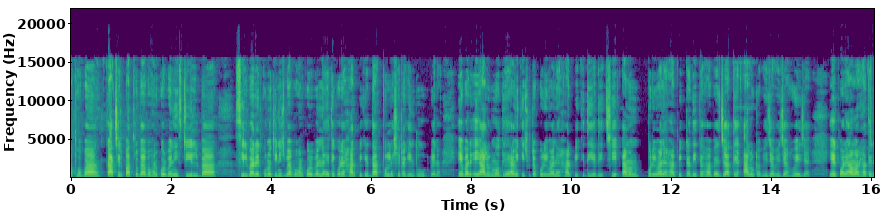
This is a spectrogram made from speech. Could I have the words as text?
অথবা কাচের পাত্র ব্যবহার করবেন, স্টিল বা সিলভারের কোনো জিনিস ব্যবহার করবেন না, এতে করে হারপিকের দাগ পড়লে সেটা কিন্তু উঠবে না। এবার এই আলুর মধ্যে আমি কিছুটা পরিমাণে হারপিক দিয়ে দিচ্ছি। এমন পরিমাণে হারপিকটা দিতে হবে যাতে আলুটা ভেজা ভেজা হয়ে যায়। এরপরে আমার হাতের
